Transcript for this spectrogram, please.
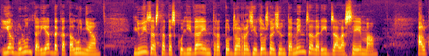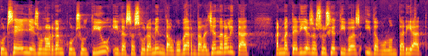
i el Voluntariat de Catalunya. Lluís ha estat escollida entre tots els regidors d'ajuntaments adherits a la CM. El Consell és un òrgan consultiu i d'assessorament del Govern de la Generalitat en matèries associatives i de voluntariat.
